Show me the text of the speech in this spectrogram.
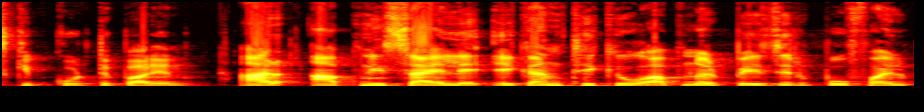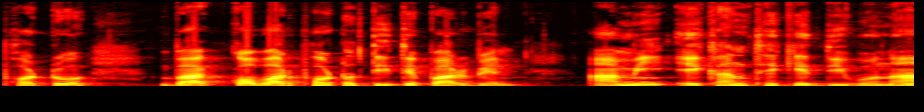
স্কিপ করতে পারেন। আর আপনি চাইলে এখান থেকেও আপনার পেজের প্রোফাইল ফটো বা কভার ফটো দিতে পারবেন। আমি এখান থেকে দিব না,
